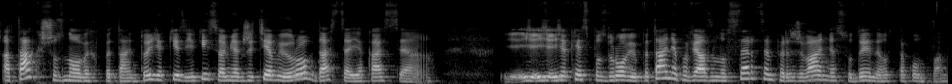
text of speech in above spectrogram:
А так, що з нових питань, то якийсь, якийсь вам як життєвий урок дасться якась, е, якесь по здоров'ю питання пов'язано з серцем, переживання, судини, от в такому плані.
